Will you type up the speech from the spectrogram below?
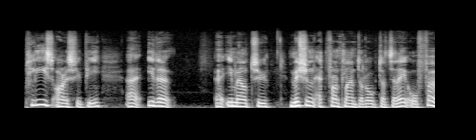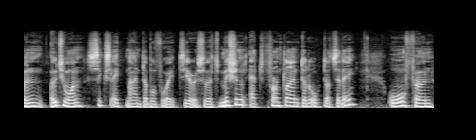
Please RSVP. Uh, either uh, email to mission at frontline.org.za or phone 021 689 4480. So that's mission at frontline.org.za or phone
